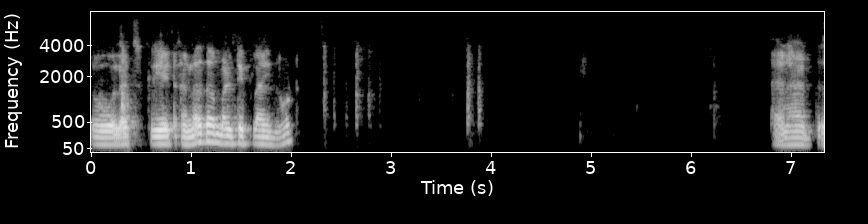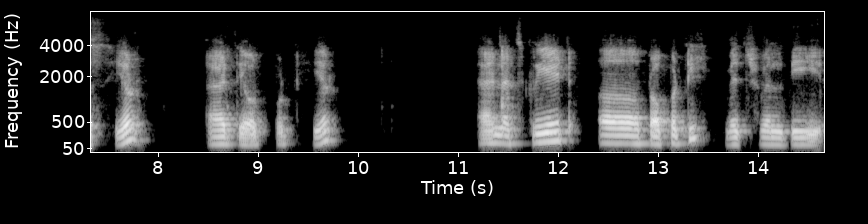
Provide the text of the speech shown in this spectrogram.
So let's create another multiply node. And add this here, add the output here. And let's create a property which will be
